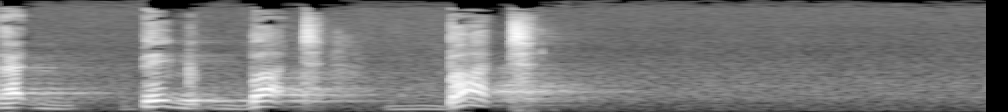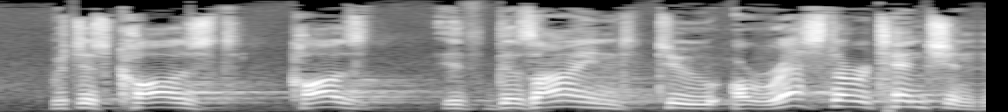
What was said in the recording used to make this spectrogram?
That big but, but, which is caused, caused it's designed to arrest our attention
